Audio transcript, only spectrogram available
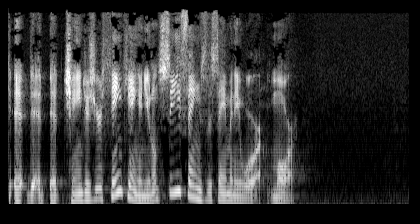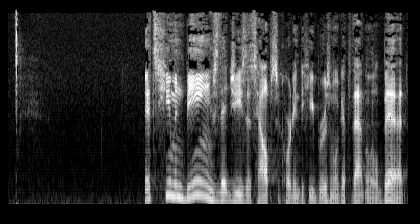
it, it, it changes your thinking and you don't see things the same anymore. More. It's human beings that Jesus helps, according to Hebrews, and we'll get to that in a little bit.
